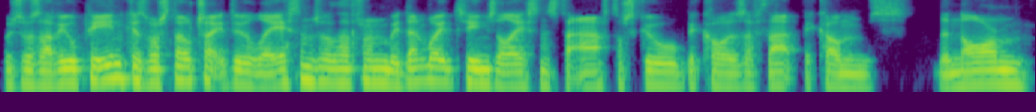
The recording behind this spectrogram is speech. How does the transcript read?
which was a real pain because we're still trying to do lessons with everyone. We didn't want to change the lessons to after school because if that becomes the norm,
